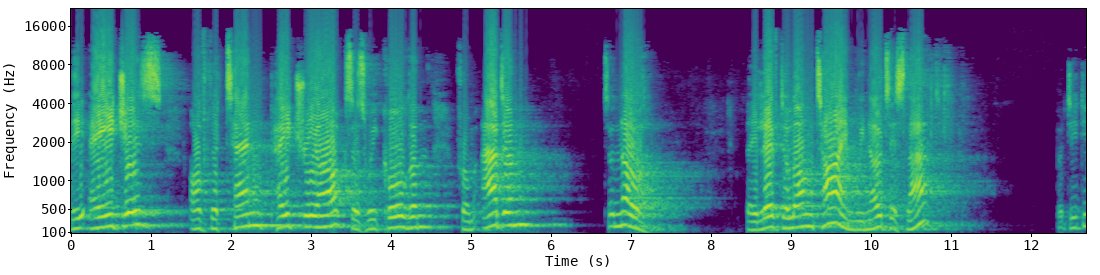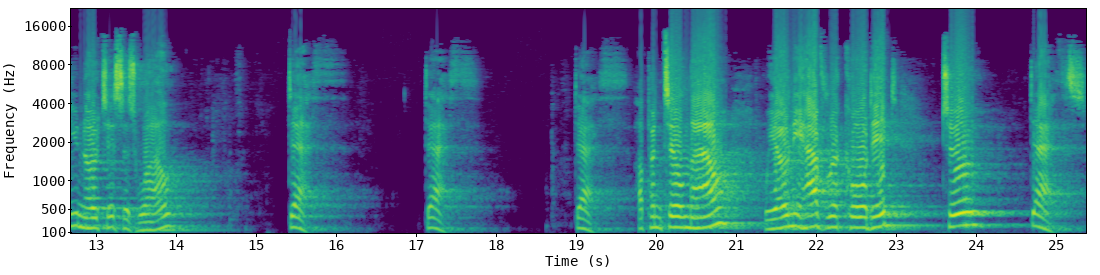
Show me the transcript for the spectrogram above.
the ages of the ten patriarchs, as we call them, from Adam to Noah. They lived a long time, we notice that. But did you notice as well? Death, death, death. Up until now, we only have recorded two deaths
